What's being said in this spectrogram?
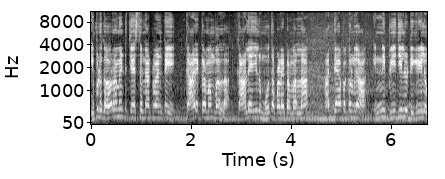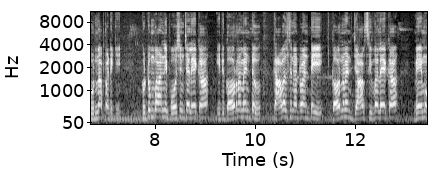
ఇప్పుడు గవర్నమెంట్ చేస్తున్నటువంటి కార్యక్రమం వల్ల కాలేజీలు మూతపడటం వల్ల అధ్యాపకులుగా ఇన్ని పీజీలు డిగ్రీలు ఉన్నప్పటికీ కుటుంబాన్ని పోషించలేక ఇటు గవర్నమెంట్ కావలసినటువంటి గవర్నమెంట్ జాబ్స్ ఇవ్వలేక మేము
